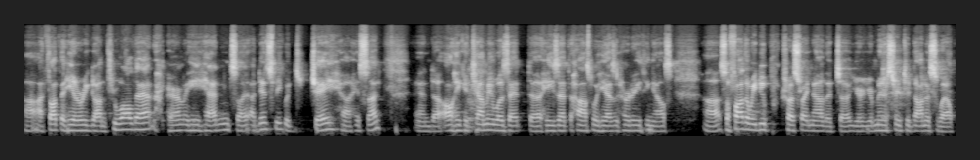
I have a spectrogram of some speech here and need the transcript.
Uh, I thought that he had already gone through all that. Apparently, he hadn't. So I, I did speak with Jay, uh, his son, and uh, all he could tell me was that uh, he's at the hospital. He hasn't heard anything else. Uh, so, Father, we do trust right now that uh, you're, you're ministering to Don as well.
